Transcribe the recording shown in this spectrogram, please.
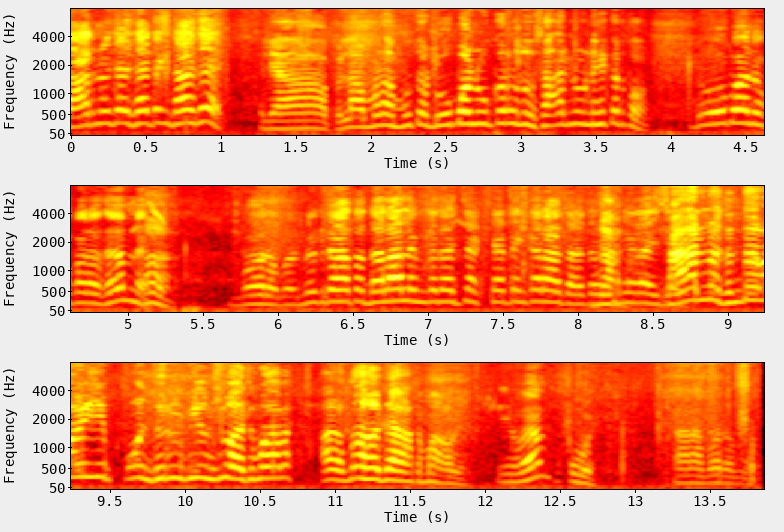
સારનું જે સેટિંગ થાય છે? એટલે પેલા હમણાં હું તો ડોબાનું કરું છું સારનું નહીં કરતો. ડોબાનું કરો છો એમ ને? હા. બરોબર. મિત્રા તો દલાલ એમ કદાચ ચેક સેટિંગ કરાતા તો સારનો ધંધો ભાઈ પાંચસો રૂપિયા શું હાથમાં આવે? આ દસ હજાર હાથમાં આવે. એવું એમ? ઓય. હા ના, બરોબર.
